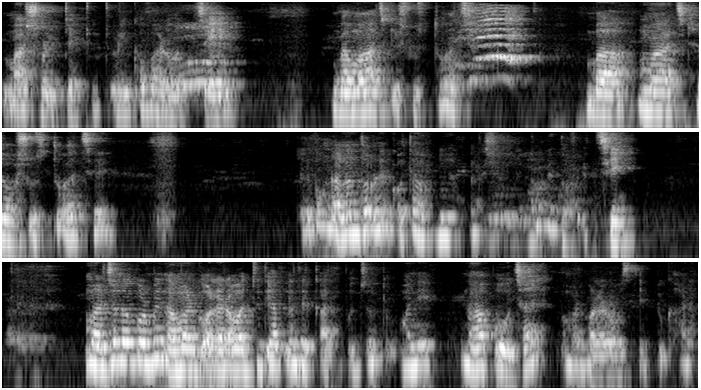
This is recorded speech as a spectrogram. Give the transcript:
মার শরীরটা একটু একটু রিকভার হচ্ছে, বা মা আজকে সুস্থ আছে। বা মা আজকে অসুস্থ আছে। এরকম নানান ধরনের কথা আমি আপনাদের সামনে তুলে ধরেছি। মার্জনা করবেন, আমার গলার আওয়াজ যদি আপনাদের কাজ পর্যন্ত মানে না পৌঁছায়, আমার গলার অবস্থা একটু খারাপ।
